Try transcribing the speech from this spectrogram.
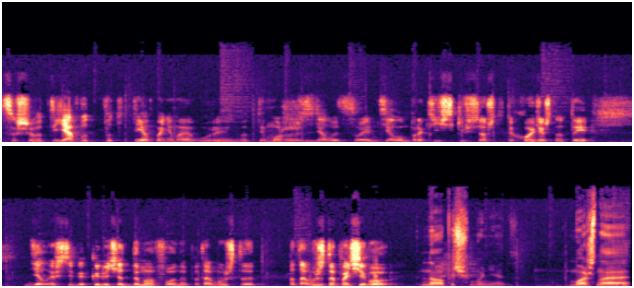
Слушай, вот я вот, вот я понимаю уровень. Вот ты можешь сделать своим телом практически все, что ты хочешь, но ты делаешь себе ключ от домофона, потому что. Потому что почему? Ну а почему нет? Можно,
